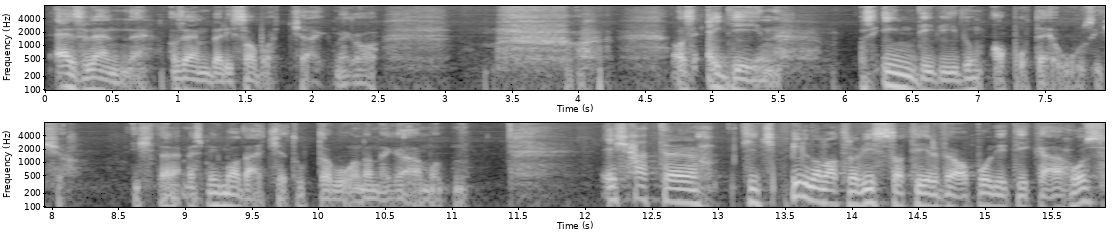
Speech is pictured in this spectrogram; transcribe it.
Ez lenne az emberi szabadság, meg a, az egyén, az individuum apoteózisa. Istenem, ezt még Madács se tudta volna megálmodni. És hát kicsi pillanatra visszatérve a politikához,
